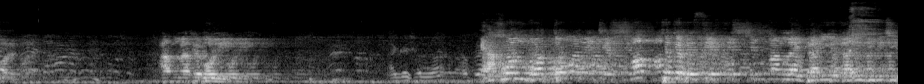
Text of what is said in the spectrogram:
ঘরে। আপনাকে বলি, এখন বর্তমানে যে সব থেকে বেশি পশ্চিম বাংলায় দাঁড়িয়ে গাড়ি দিচ্ছি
